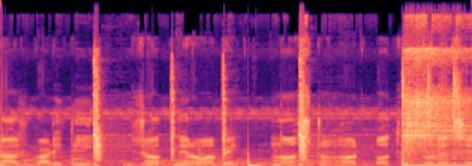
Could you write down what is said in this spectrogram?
রাজবাড়িটি যত্নের অভাবে নষ্ট হওয়ার পথে চলেছে।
